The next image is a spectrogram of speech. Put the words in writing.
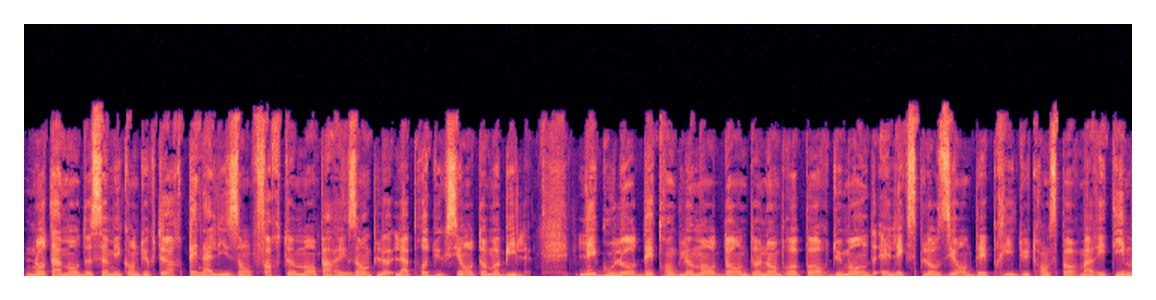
notamment de semi-conducteurs, pénalisant fortement par exemple la production automobile. Les goulots d'étranglement dans de nombreux ports du monde et l'explosion des prix du transport maritime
